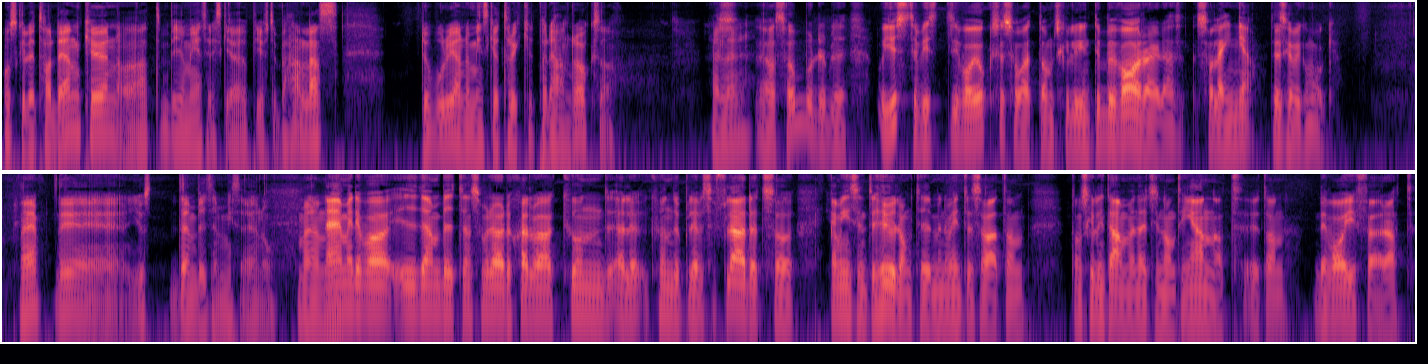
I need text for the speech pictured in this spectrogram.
och skulle ta den kön och att biometriska uppgifter behandlas, då borde ju ändå minska trycket på det andra också. Eller? Ja, så borde det bli. Och just det, visst, det var ju också så att de skulle ju inte bevara det där så länge. Det ska vi komma ihåg. Nej, det är just den biten missar jag nog. Men, Nej, men det var i den biten som rörde själva kund eller kundupplevelseflödet så jag minns inte hur lång tid, men det var inte så att de, de skulle inte använda det till någonting annat, utan det var ju för att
